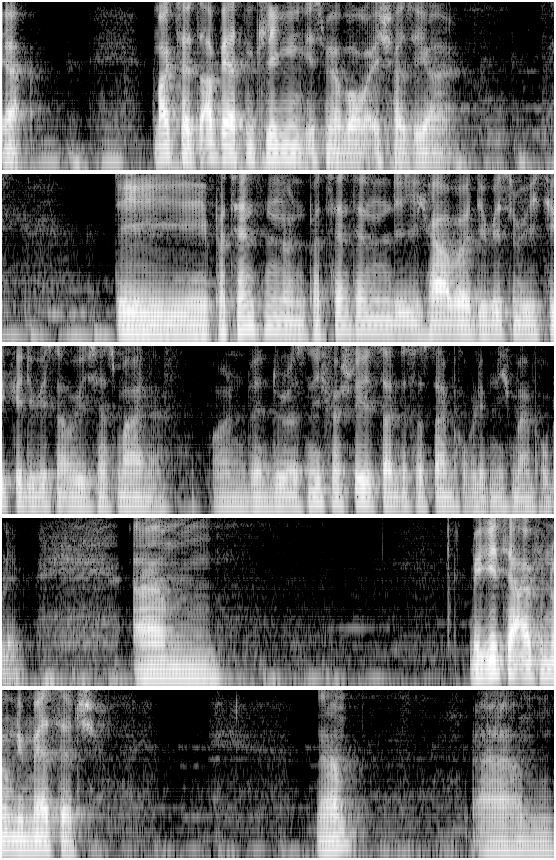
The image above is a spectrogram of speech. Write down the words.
Ja. Mag es jetzt abwerten klingen, ist mir aber auch echt scheißegal. Die Patienten und Patientinnen, die ich habe, die wissen, wie ich ticke, die wissen auch, wie ich das meine. Und wenn du das nicht verstehst, dann ist das dein Problem, nicht mein Problem. Ähm, mir geht es ja einfach nur um die Message. Ne? Ähm,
